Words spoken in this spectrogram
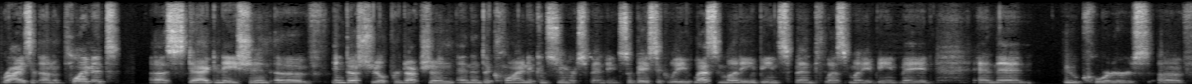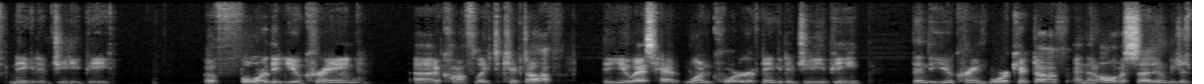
rise in unemployment, stagnation of industrial production, and then decline in consumer spending. So basically, less money being spent, less money being made, and then two quarters of negative GDP. Before the Ukraine uh, conflict kicked off, the US had one quarter of negative GDP. Then the Ukraine war kicked off, and then all of a sudden, we just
